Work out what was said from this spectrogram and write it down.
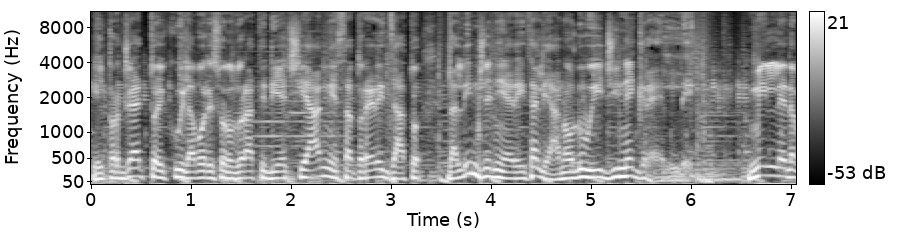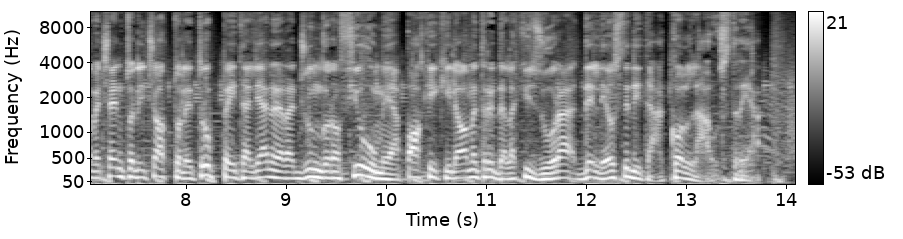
Il progetto, i cui lavori sono durati 10 anni, è stato realizzato dall'ingegnere italiano Luigi Negrelli. 1918 le truppe italiane raggiungono Fiume a pochi chilometri dalla chiusura delle ostilità con l'Austria.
